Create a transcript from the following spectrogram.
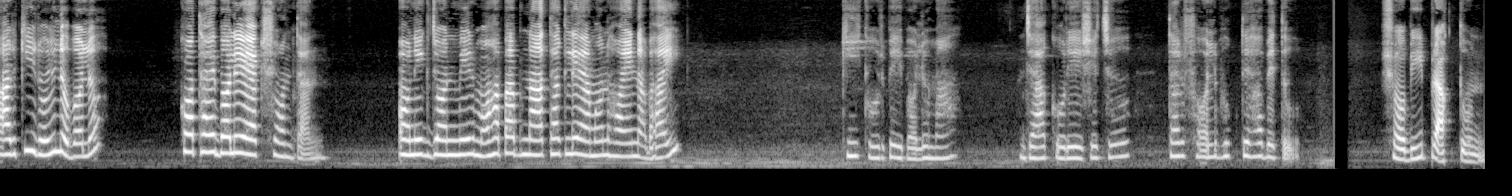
আর কি রইল বলো? কথায় বলে এক সন্তান। অনেক জন্মের মহাপাপ না থাকলে এমন হয় না ভাই। কি করবে বলো মা? যা করে এসেছ, তার ফল ভুগতে হবে তো। সবই প্রাক্তন,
